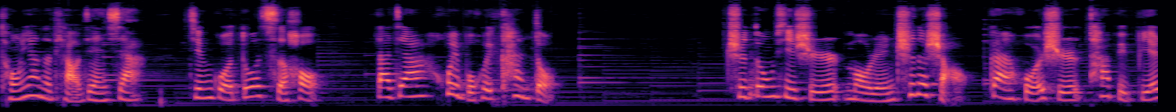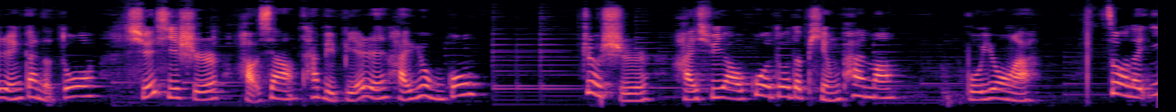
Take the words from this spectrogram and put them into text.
同样的条件下，经过多次后，大家会不会看懂？吃东西时，某人吃的少；干活时，他比别人干得多；学习时，好像他比别人还用功。这时还需要过多的评判吗？不用啊。做了一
